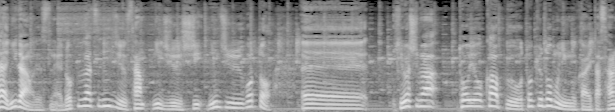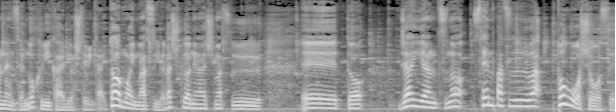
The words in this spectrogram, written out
第2弾はですね、6月23、24、25と、えー広島東洋カープを東京ドームに迎えた3連戦の振り返りをしてみたいと思います。よろしくお願いします。えー、っと、ジャイアンツの先発は戸郷翔征、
